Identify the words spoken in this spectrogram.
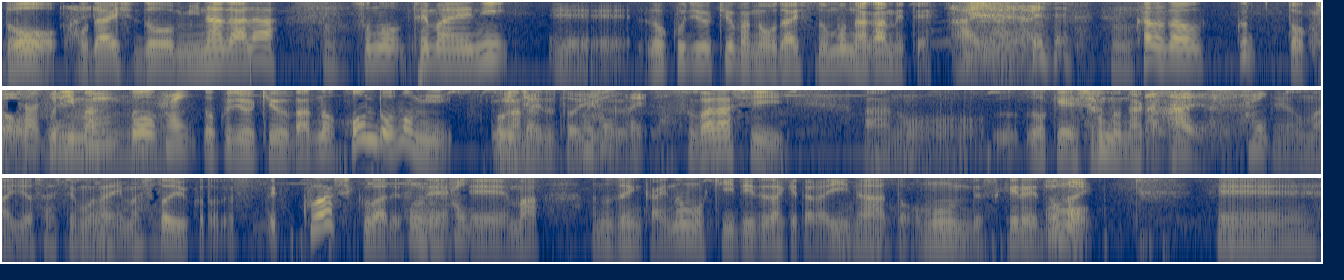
堂はい。お大師堂を見ながら、うん。その手前に、えー69番のお大師堂も眺めてえはいはいはい。体をぐっと振りますと、はい。69番の本堂も見拝めるという、はい。素晴らしい、あのーロケーションの中で、はいはい。はい。えーお参りをさせてもらいます。ということです。で詳しくはですね、えーまあ、あの前回のも聞いていただけたらいいなと思うんですけれども、はい。え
